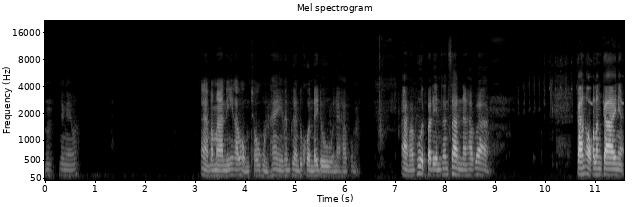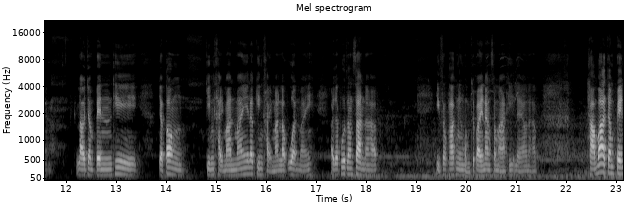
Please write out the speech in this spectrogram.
อืมยังไงวะ อ่า ประมาณนี้ครับ ผมโชว์หุ่นให้เพื่อนๆทุกคนได้ดูนะครับผมอ่ามาพูดประเด็นสั้น ๆ นะครับว่า การออกกำลังกายเนี่ย เราจำเป็นที่จะต้องกินไขมันไหมแล้วกินไขมันแล้วอ้วนไหมเราจะพูดสั้น ๆนะครับ อีกสักพักหนึ่งผมจะไปนั่งสมาธิแล้วนะครับ ถามว่าจำเป็น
